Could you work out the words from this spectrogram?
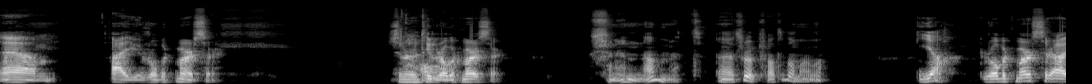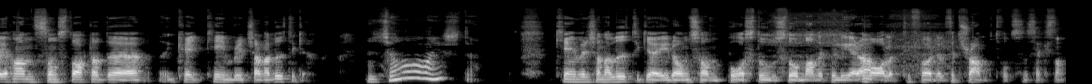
Ehm, är ju Robert Mercer. Känner du till. Robert Mercer? Känner jag namnet? Eh, Jag tror jag pratat om honom va? Ja, Robert Mercer är ju han som startade Ca- Cambridge Analytica. Ja, just det. Cambridge Analytica är ju de som påstods då manipulera Ja. valet till fördel för Trump 2016.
